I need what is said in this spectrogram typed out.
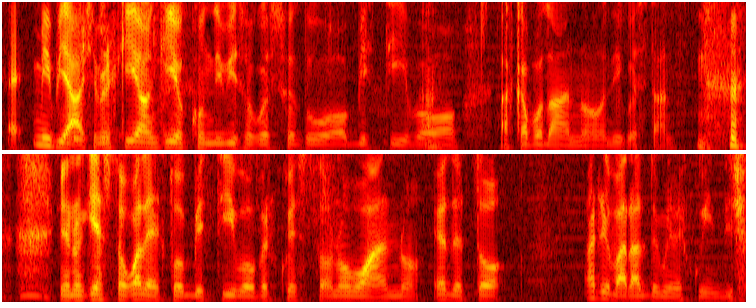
Eh, mi piace perché io anche io ho condiviso questo tuo obiettivo Ah. a Capodanno di quest'anno. mi hanno chiesto qual è il tuo obiettivo per questo nuovo anno e ho detto arrivare al 2015.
